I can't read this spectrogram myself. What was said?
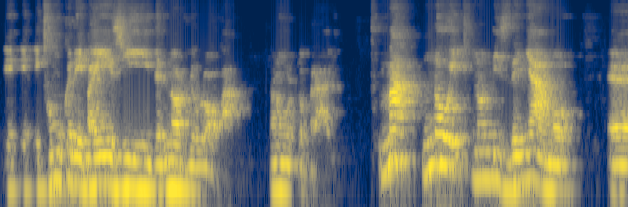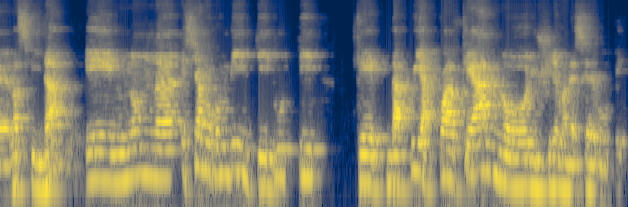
e, e, comunque dei paesi del nord Europa, sono molto bravi. Ma noi non disdegniamo eh, la sfida e, non, e siamo convinti tutti che da qui a qualche anno riusciremo ad essere competitivi.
